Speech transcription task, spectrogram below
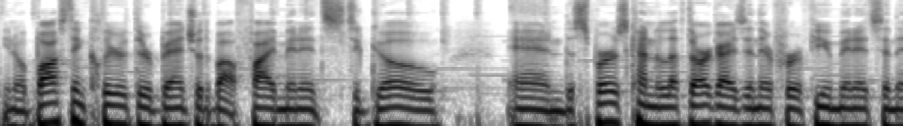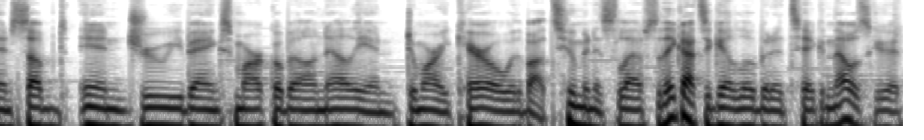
You know, Boston cleared their bench with about five minutes to go, and the Spurs kind of left our guys in there for a few minutes and then subbed in Drew Eubanks, Marco Belinelli, and DeMarre Carroll with about two minutes left. So they got to get a little bit of tick, and that was good.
